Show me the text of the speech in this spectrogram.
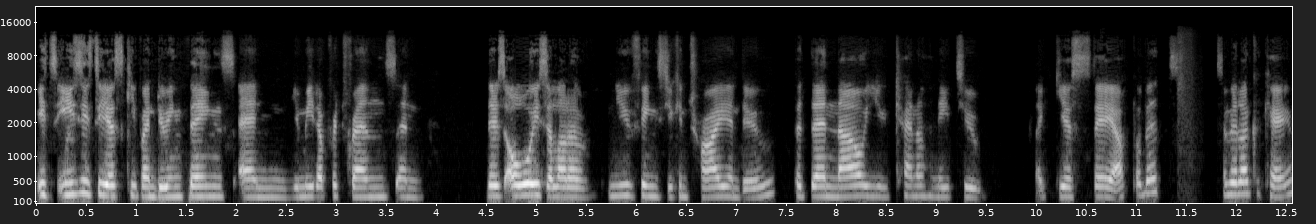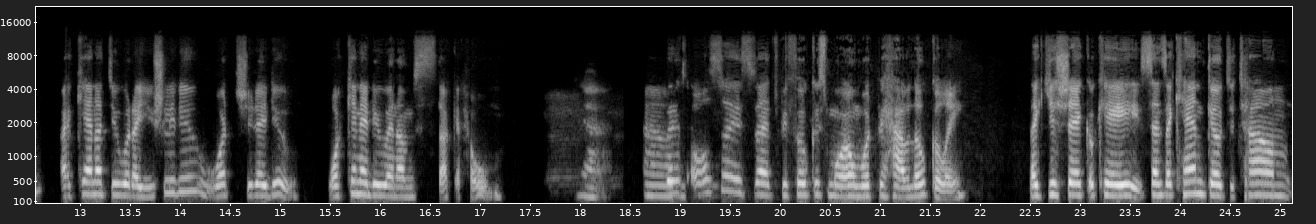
it's easy to just keep on doing things and you meet up with friends and there's always a lot of new things you can try and do but then now you kind of need to like just stay up a bit and be like okay i cannot do what i usually do. What should i do? What can i do when i'm stuck at home? Yeah um, but it also is that we focus more on what we have locally. Like you check okay since i can't go to town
